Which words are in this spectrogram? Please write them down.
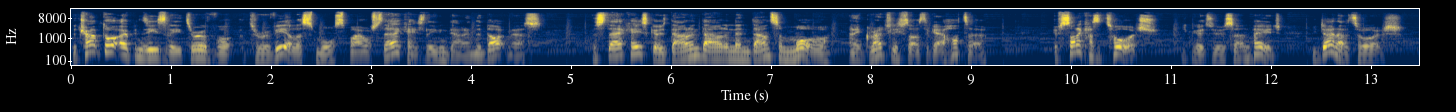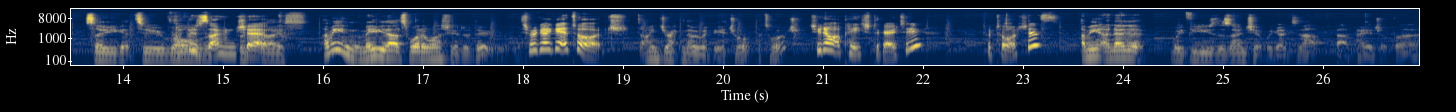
The trapdoor opens easily to, revo- to reveal a small spiral staircase leading down in the darkness. The staircase goes down and down and then down some more, and it gradually starts to get hotter. If Sonic has a torch, you can go to a certain page. You don't have a torch, so you get to roll zone the chip. dice. I mean, maybe that's what it wants you to do. Should we go get a torch? I mean, do you reckon there would be a, tor- a torch? Do you know what page to go to for torches? I mean, I know that if you use the zone chip, we go to that, that page of the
